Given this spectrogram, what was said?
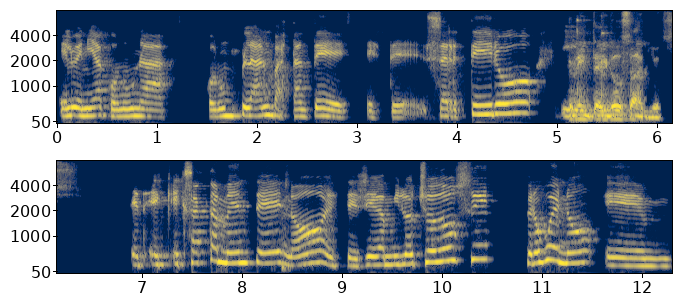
él venía con una con un plan bastante este, certero. Y, 32 años. E, e, exactamente, ¿no? Este, llega en 1812, pero bueno, em,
